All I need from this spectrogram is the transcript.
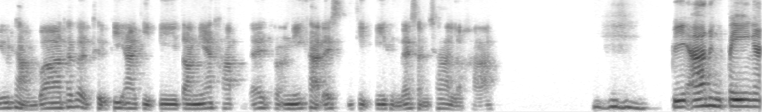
บิวถามว่าถ้าเกิดถือ PR กี่ปีตอนนี้ครับ ได้ตอนนี้ค่ะได้กี่ปีถึงได้สัญชาติเหรอคะ PR หนึ่งปีไง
